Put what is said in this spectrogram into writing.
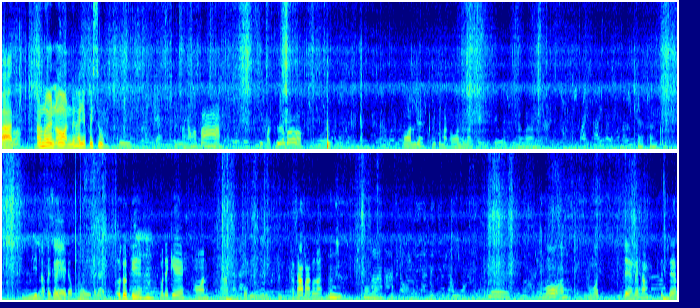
บาท เอาหน่วยอ่อนเด้อค่ะอยากไปสุกอันนั้นมาป้า ที่หมักเขือบ่อ่อนเด้ไม่จะหมักอ่อนเลยนั่งมาแค่ทางก็บินเอาไปแก่ดอกมุงก็ได้เออแก่บ่ได้แก่อ่อนนะพอดีดีเอาชาบาทไปเลยอืมสาบาทโม่เอาโม่แดงได้ครับแซ่บ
